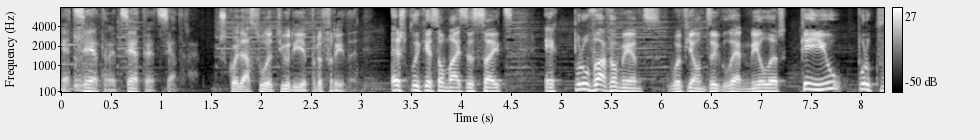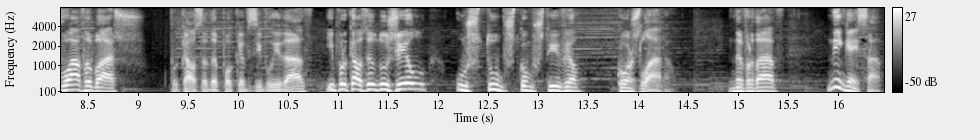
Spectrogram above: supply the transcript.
etc, etc, etc. Escolha a sua teoria preferida. A explicação mais aceite é que provavelmente o avião de Glenn Miller caiu porque voava baixo, por causa da pouca visibilidade, e por causa do gelo, os tubos de combustível congelaram. Na verdade, ninguém sabe.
